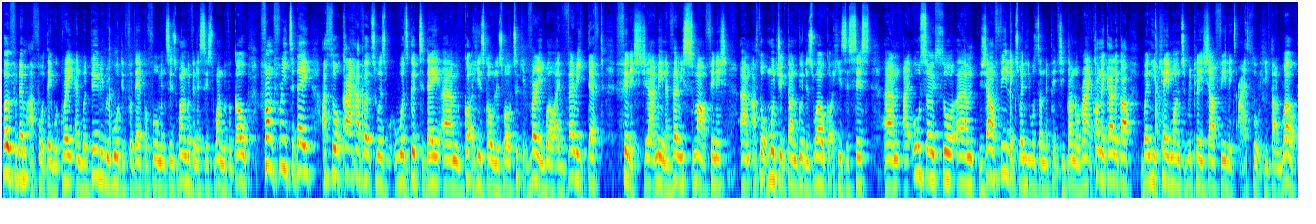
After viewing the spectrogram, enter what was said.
both of them, I thought they were great and were duly rewarded for their performances. One with an assist, one with a goal. Front three today, I thought Kai Havertz was, was good today. Um, got his goal as well. Took it very well. A very deft finish. Do you know what I mean? A very smart finish. Um, I thought Mudryk done good as well, got his assist. Um, I also saw um, João Felix, when he was on the pitch, he done all right. Conor Gallagher, when he came on to replace João Felix, I thought he done well.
